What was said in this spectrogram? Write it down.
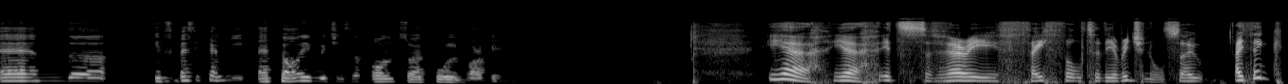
And uh, it's basically a toy which is also a cool board game. Yeah, yeah, it's very faithful to the original. So I think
